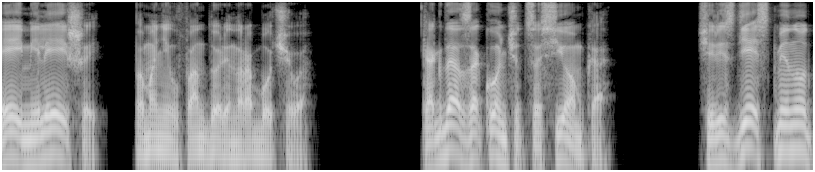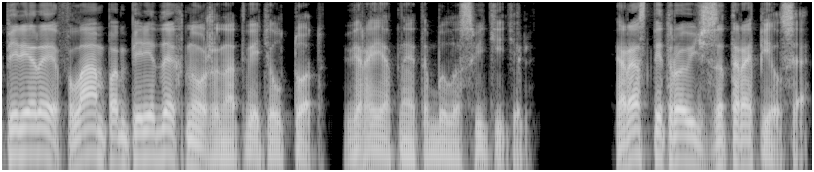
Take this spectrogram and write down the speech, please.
«Эй, милейший!» — поманил Фандорин рабочего. «Когда закончится съемка?» «Через десять минут перерыв, лампам передых нужен», — ответил тот. Вероятно, это был осветитель. Раст Петрович заторопился.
